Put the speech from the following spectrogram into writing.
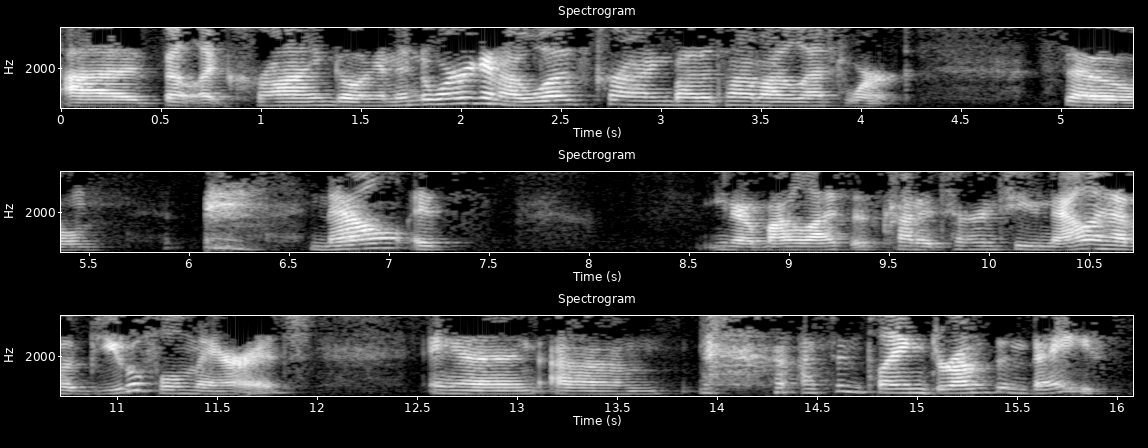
I felt like crying going into work, and I was crying by the time I left work. So now it's, you know, my life is kind of turned to now I have a beautiful marriage, and um, I've been playing drums and bass.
